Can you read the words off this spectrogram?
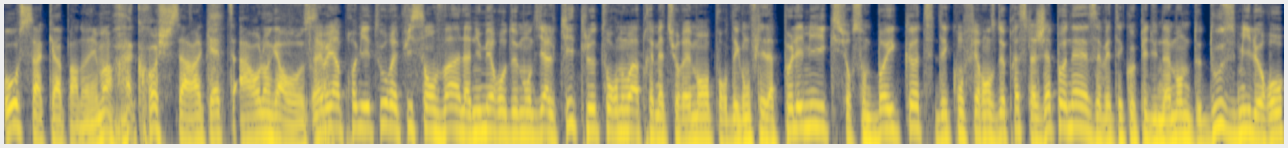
Osaka, pardonnez-moi, raccroche sa raquette à Roland Garros. Eh oui, un premier tour et puis s'en va. La numéro 2 mondiale quitte le tournoi prématurément pour dégonfler la polémique sur son boycott des conférences de presse. La japonaise avait été copée d'une amende de 12 000 euros.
